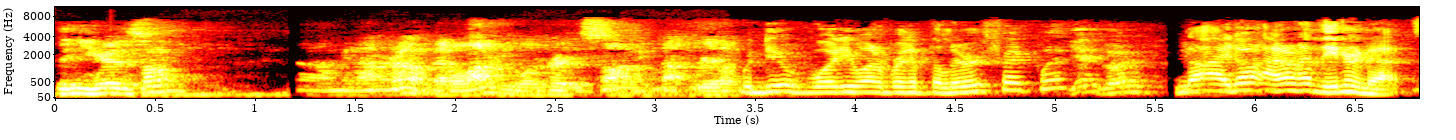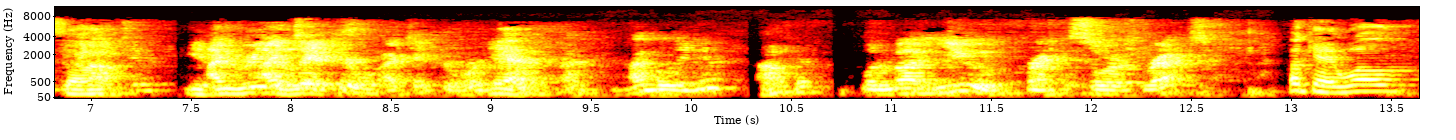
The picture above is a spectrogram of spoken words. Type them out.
didn't you hear the song? I mean, I don't know. I bet a lot of people have heard the song and not realize. Would you, what do you want to bring up the lyrics right quick? Yeah, go ahead. No, I don't. I don't have the internet, so. If you I, read I the take lyrics. your, I take your word. Yeah. for. I, I believe you. Okay. What about you, Frankosaurus Rex? Okay, well,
